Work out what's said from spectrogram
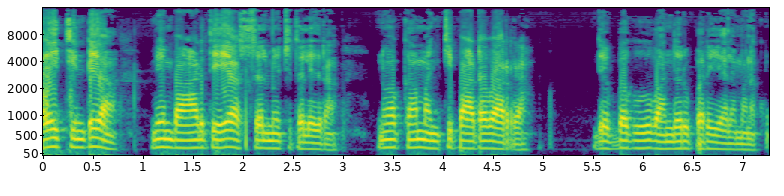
అదే చింటగా మేము పాడితే అస్సలు మెచ్చుతలేదురా. నువ్వు ఒక మంచి పాట పాడరా. దెబ్బకు వంద రూపాయలు ఇవ్వాలి మనకు.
